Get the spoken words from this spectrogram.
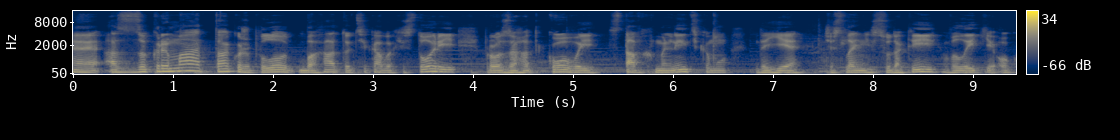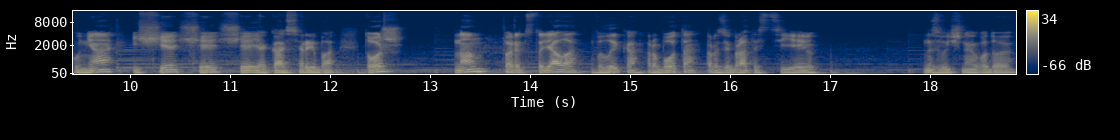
Е, а зокрема, також було багато цікавих історій про загадковий став Хмельницькому, де є численні судаки, великі окуня і ще, ще, ще якась риба. Тож нам передстояла велика робота розібратися з цією незвичною водою.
